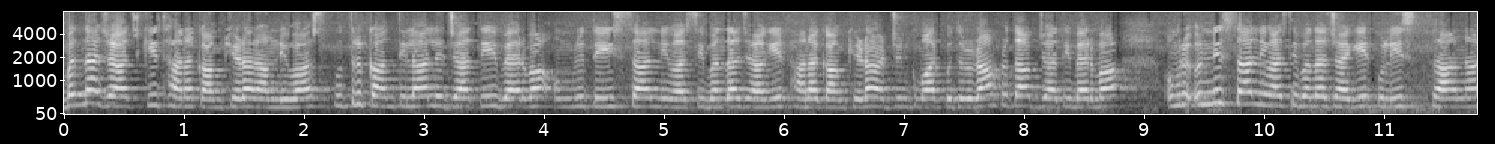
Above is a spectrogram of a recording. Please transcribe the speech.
बंदा जाज की थाना कामखेड़ा राम निवास पुत्र कांतिलाल, जाति बैरवा, उम्र 23 साल निवासी, बंदा जहांगीर थाना कामखेड़ा, अर्जुन कुमार पुत्र राम प्रताप, जाति बैरवा, उम्र 19 साल निवासी, बंदा जागीर, पुलिस थाना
